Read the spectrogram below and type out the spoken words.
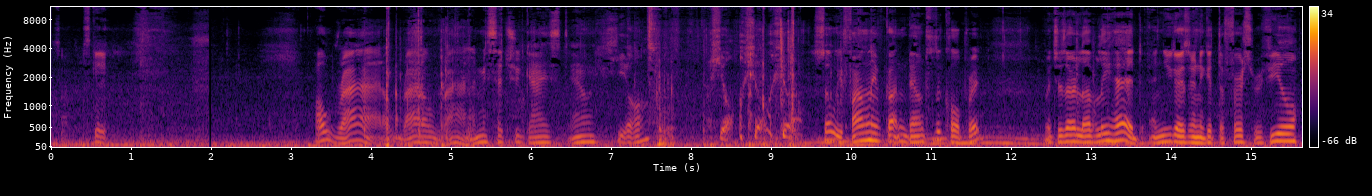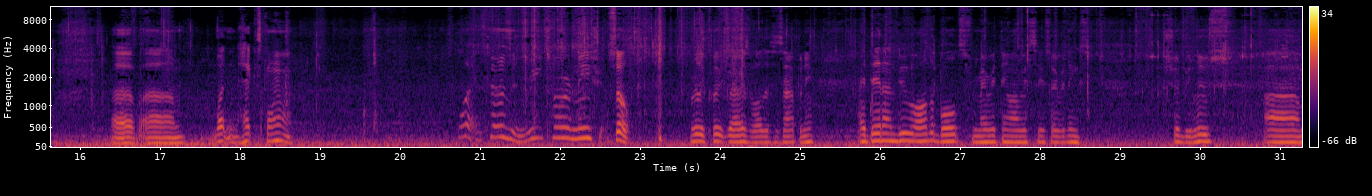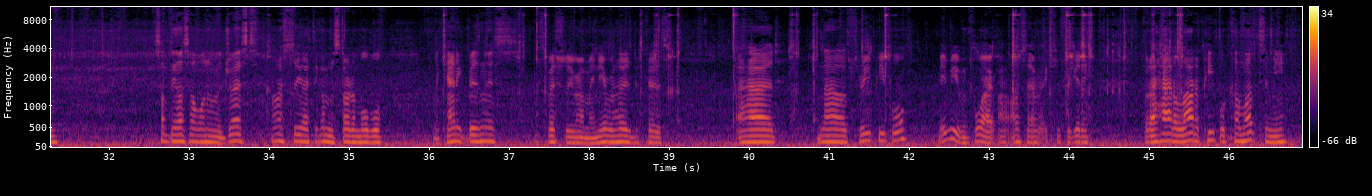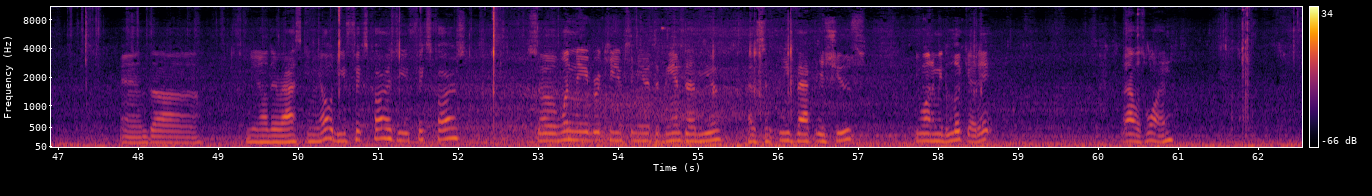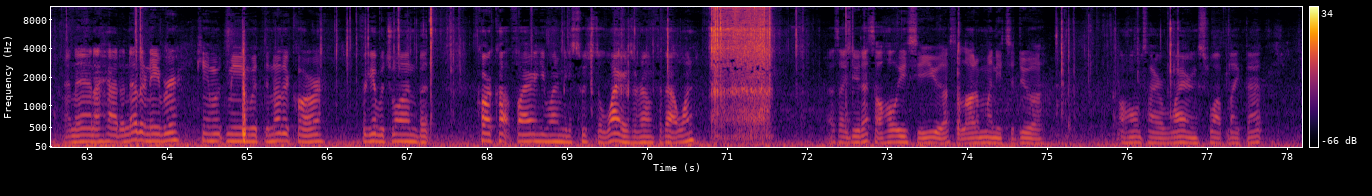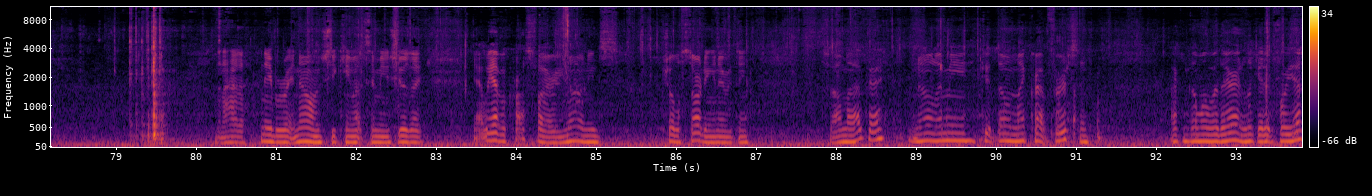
So, let's get it. Alright, alright, alright. Let me set you guys down here. Here, here, here. So, we finally have gotten down to the culprit, which is our lovely head. And you guys are going to get the first reveal of um, what in the heck is going on. What cousin? Retard nation. So, really quick, guys, while this is happening. I did undo all the bolts from everything obviously so everything should be loose um, something else I want to address honestly I think I'm gonna start a mobile mechanic business especially around my neighborhood because I had now three people maybe even four I, honestly I keep forgetting but I had a lot of people come up to me and uh, you know they were asking me, "Oh, do you fix cars? Do you fix cars?" So one neighbor came to me with the BMW, had some evap issues. He wanted me to look at it. That was one. And then I had another neighbor came with me with another car, forget which one, but car caught fire. He wanted me to switch the wires around for that one. As I was like, dude, that's a whole ECU. That's a lot of money to do a, a whole entire wiring swap like that. Then I had a neighbor right now, and she came up to me and she was like, yeah, we have a crossfire, you know, it needs trouble starting and everything. So I'm like, okay, you know, let me get done with my crap first, and I can come over there and look at it for you.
